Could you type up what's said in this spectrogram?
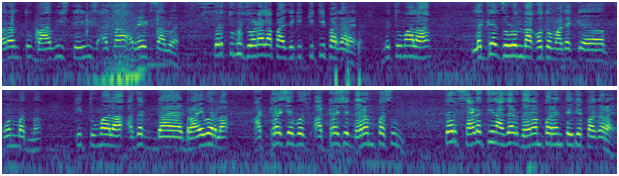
परंतु बावीस तेवीस असा रेट चालू आहे. तर तुम्ही जोडायला पाहिजे की किती पगार आहे. मी तुम्हाला लगेच जोडून दाखवतो माझ्या फोनमधनं की तुम्हाला जर ड्रा ड्रायव्हरला अठराशे बस अठराशे धरमपासून तर साडेतीन हजार धरमपर्यंत इथे पगार आहे.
